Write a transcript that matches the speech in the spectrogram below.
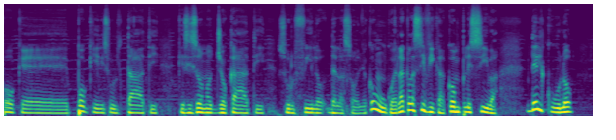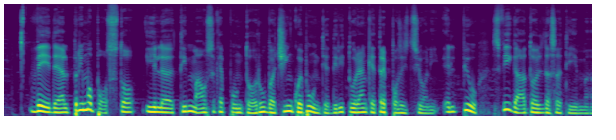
poche, pochi risultati che si sono giocati sul filo della soglia. Comunque la classifica complessiva del culo vede al primo posto il Team Mouse che appunto ruba 5 punti, addirittura anche 3 posizioni, e il più sfigato è il Dasa Team.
